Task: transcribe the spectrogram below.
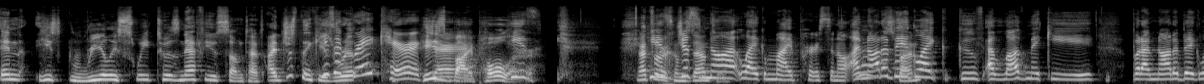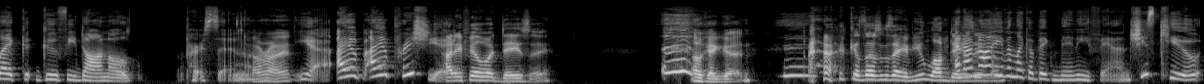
and he's really sweet to his nephews sometimes. I just think he's He's a real- great character. He's bipolar. He's That's he's just not like my personal. I'm not a big fine. like goof. I love Mickey, but I'm not a big like goofy Donald person. All right. Yeah, I I appreciate. How do you feel about Daisy? Eh. okay, good. Because I was gonna say, if you love Daisy, and I'm not even like a big Minnie fan. She's cute.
